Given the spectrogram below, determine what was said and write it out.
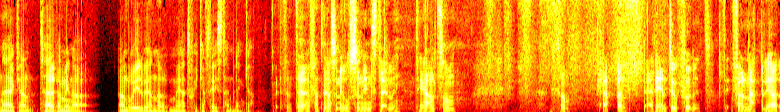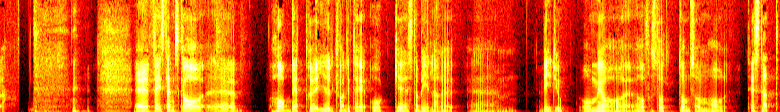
När jag kan tära mina Android-vänner med att skicka Facetime-länkar. Jag vet inte, för att ni har sån osund inställning till allt som liksom, Apple. Det är inte uppfunnet förrän Apple gör det. Eh, Facetime ska eh, ha bättre ljudkvalitet och eh, stabilare video. Om jag eh, har förstått de som har testat.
